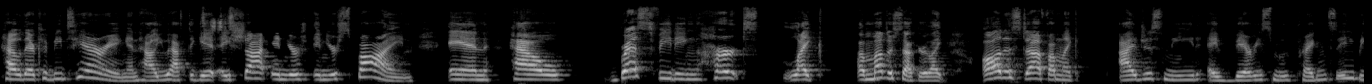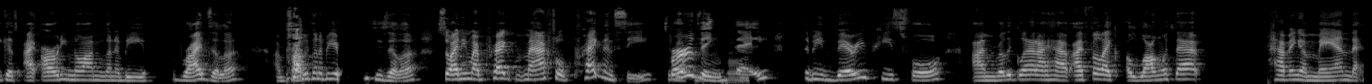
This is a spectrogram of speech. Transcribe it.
how there could be tearing and how you have to get a shot in your in your spine and how breastfeeding hurts like a mother sucker like all this stuff. I'm like i just need a very smooth pregnancy because i already know i'm going to be bridezilla. I'm probably going to be a pregnancyzilla so i need my preg my actual pregnancy birthing day to be very peaceful. I'm really glad i have i feel like along with that having a man that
